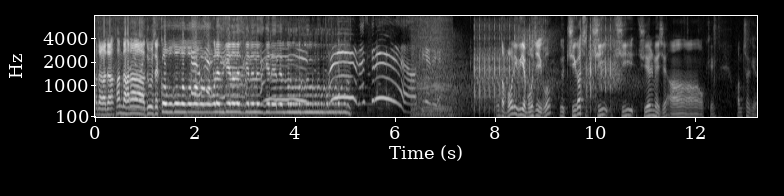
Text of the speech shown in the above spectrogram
가자 가자. 탄다. 하나 둘셋. 고고 고고 고고고. 렛츠 겟 렛츠 겟 렛츠 겟 렛츠. 어, 뒤에 뒤에. 나 머리 위에 뭐지 이거? 이거 쥐같이 쥐, 쥐, 쥐 헬멧이야? 아, 아 오케이 깜짝이야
